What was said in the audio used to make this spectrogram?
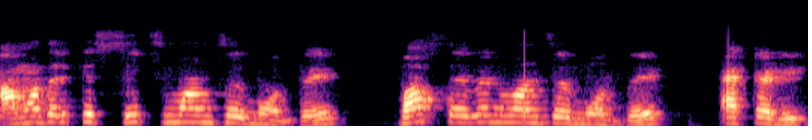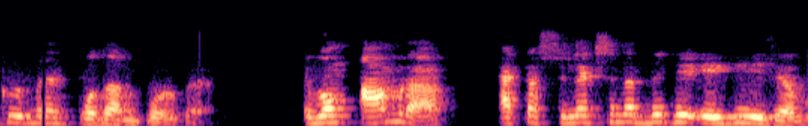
আমাদেরকে সিক্স মান্থসের মধ্যে বা সেভেন মান্থসের মধ্যে একটা রিক্রুটমেন্ট প্রদান করবে। এবং আমরা একটা সিলেকশনের দিকে এগিয়ে যাব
